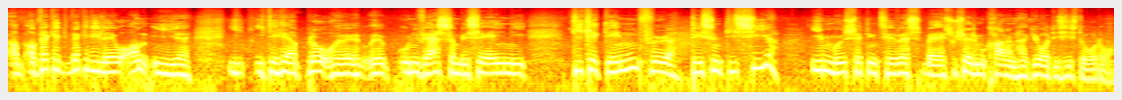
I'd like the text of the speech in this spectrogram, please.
og, og hvad, kan, hvad kan de lave om i, øh, i, i det her blå øh, øh, univers, som vi ser ind i? De kan gennemføre det, som de siger, i modsætning til, hvad, hvad Socialdemokraterne har gjort de sidste otte år.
